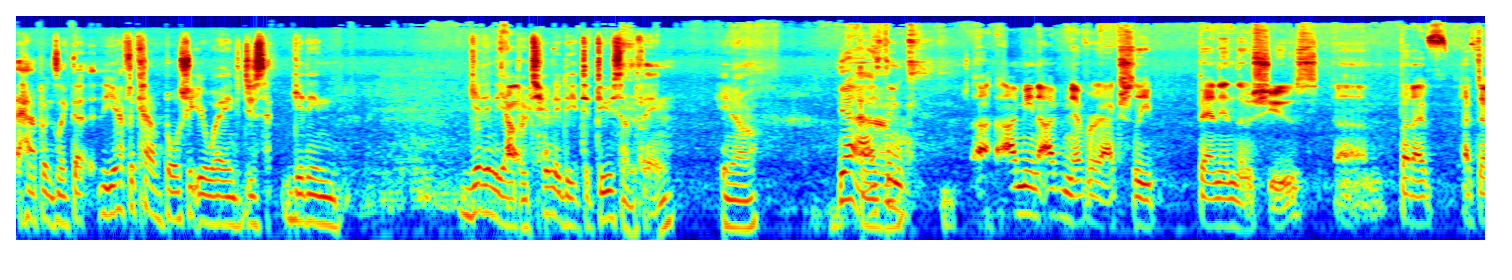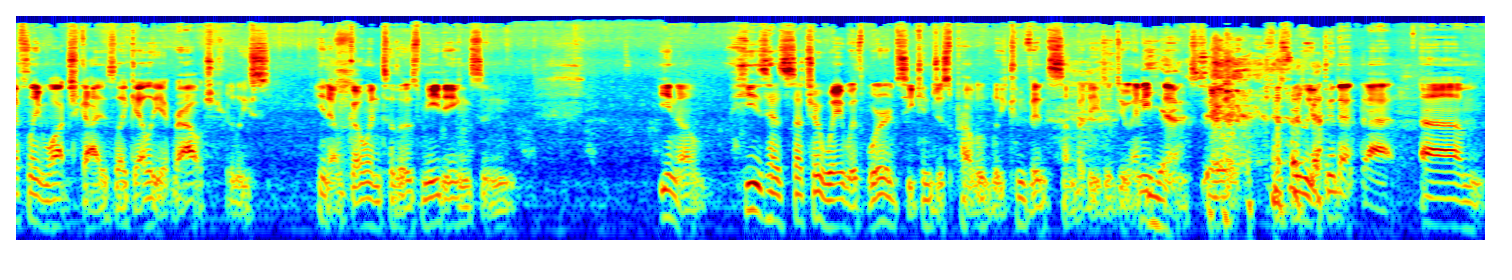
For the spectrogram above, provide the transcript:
happens? Like that you have to kind of bullshit your way into just getting getting the Oh, opportunity to do something you know? Yeah, Um, I think. I I mean, I've never actually been in those shoes, um, but I've I've definitely watched guys like Elliot Roush really, you know, go into those meetings and, you know, he has such a way with words. He can just probably convince somebody to do anything. Yeah. So he's really good at that. Um,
